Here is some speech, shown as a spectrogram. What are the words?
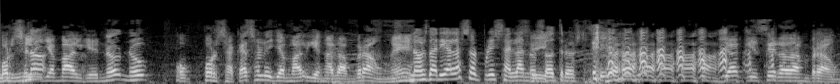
Por, si le llama a alguien, no, no, por si acaso le llama a alguien a Dan Brown, ¿eh? Nos daría la sorpresa él a nosotros. ya quisiera Dan Brown.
